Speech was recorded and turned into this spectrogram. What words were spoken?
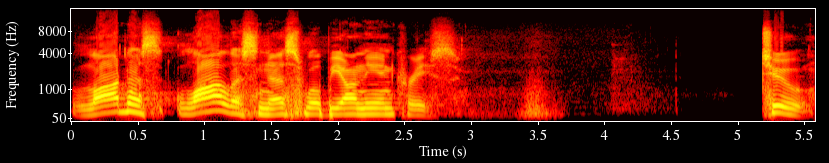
lawlessness will be on the increase. Two,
